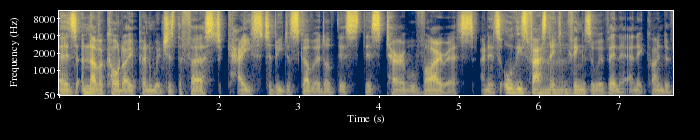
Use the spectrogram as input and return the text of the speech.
there's another cold open which is the first case to be discovered of this this terrible virus. And it's all these fascinating Mm. things are within it and it kind of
